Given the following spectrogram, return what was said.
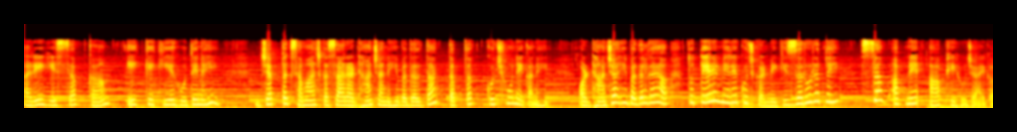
अरे ये सब काम एक के किए होते नहीं। जब तक समाज का सारा ढांचा नहीं बदलता, तब तक कुछ होने का नहीं। और ढांचा ही बदल गया तो तेरे मेरे कुछ करने की ज़रूरत नहीं। सब अपने आप ही हो जाएगा।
